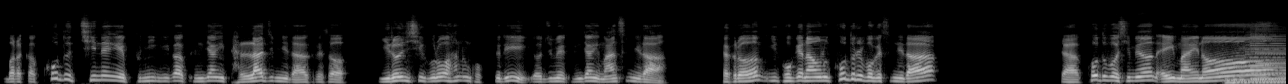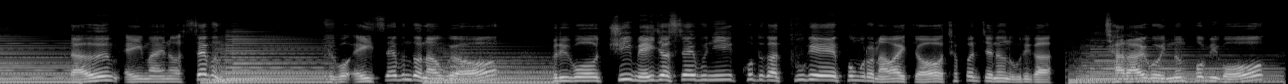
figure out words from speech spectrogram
뭐랄까 코드 진행의 분위기가 굉장히 달라집니다. 그래서 이런 식으로 하는 곡들이 요즘에 굉장히 많습니다. 자 그럼 이 곡에 나오는 코드를 보겠습니다. 자 코드 보시면 A 마이너 그 다음 A-7 그리고 A7도 나오고요. 그리고 G 메이저 7이 코드가 두 개의 폼으로 나와 있죠. 첫 번째는 우리가 잘 알고 있는 폼이고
